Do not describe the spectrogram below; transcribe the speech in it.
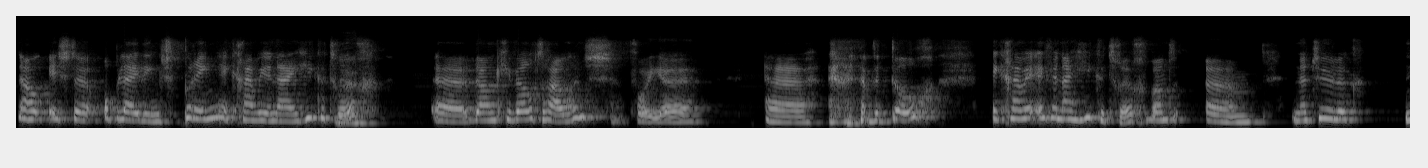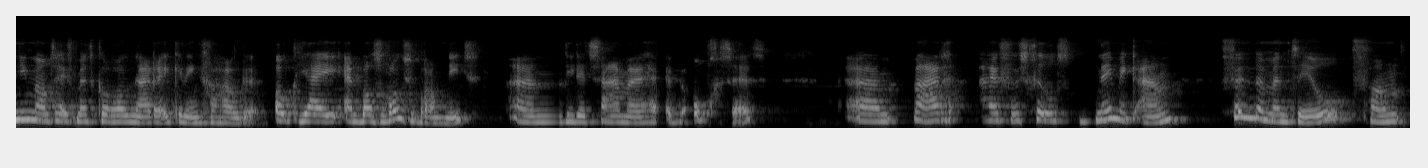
nou is de opleiding Spring. Ik ga weer naar Hieke terug. Ja. Uh, dankjewel trouwens voor je betoog. Ik ga weer even naar Hieke terug, want um, natuurlijk, niemand heeft met corona rekening gehouden. Ook jij en Bas Rozenbrand niet, um, die dit samen hebben opgezet. Um, maar hij verschilt, neem ik aan, fundamenteel van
